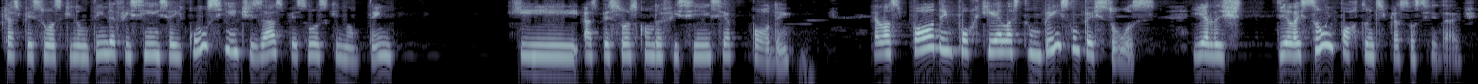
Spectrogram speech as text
para as pessoas que não têm deficiência e conscientizar as pessoas que não têm que as pessoas com deficiência podem. Elas podem porque elas também são pessoas e elas, e elas são importantes para a sociedade.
